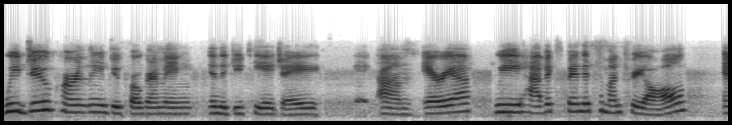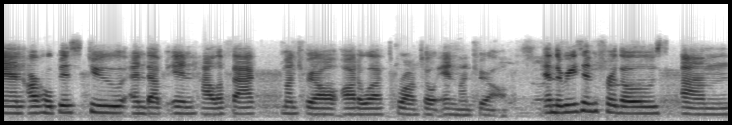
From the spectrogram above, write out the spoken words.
We do currently do programming in the GTHA um, area. We have expanded to Montreal, and our hope is to end up in Halifax, Montreal, Ottawa, Toronto, and Montreal. And the reason for those um,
